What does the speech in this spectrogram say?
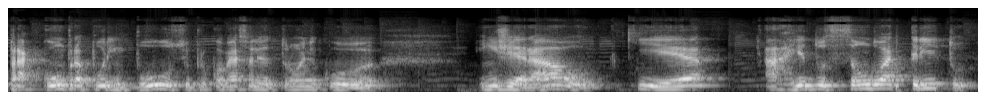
para a compra por impulso e para o comércio eletrônico em geral, que é a redução do atrito.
